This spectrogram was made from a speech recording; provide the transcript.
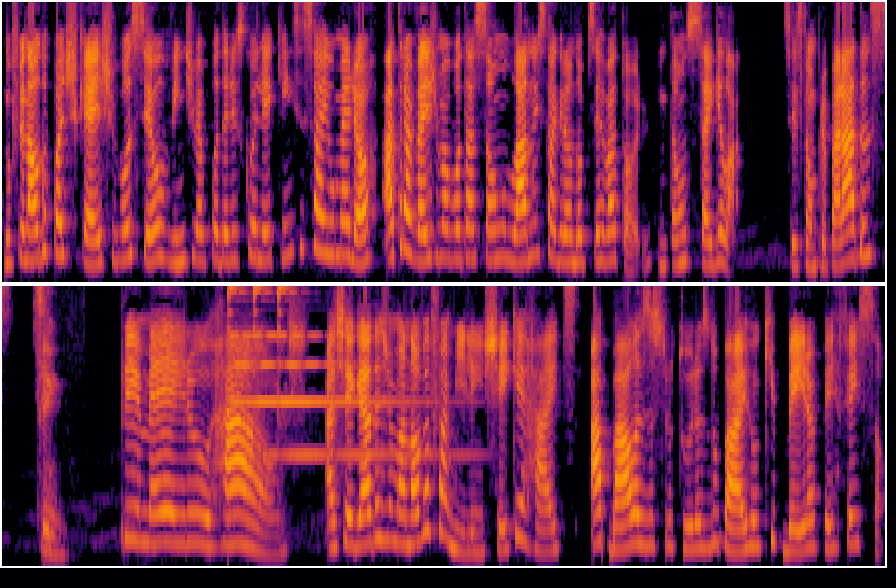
No final do podcast, você, ouvinte, vai poder escolher quem se saiu melhor através de uma votação lá no Instagram do Observatório. Então segue lá. Vocês estão preparadas? Sim. Primeiro round. A chegada de uma nova família em Shaker Heights abala as estruturas do bairro que beira a perfeição.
